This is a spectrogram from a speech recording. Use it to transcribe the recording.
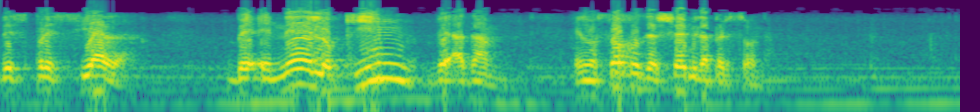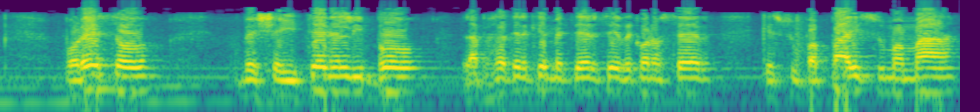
despreciada en Elohim de Adam en los ojos de Hashem y la persona. Por eso en el Libo la persona tiene que meterse y reconocer que su papá y su mamá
